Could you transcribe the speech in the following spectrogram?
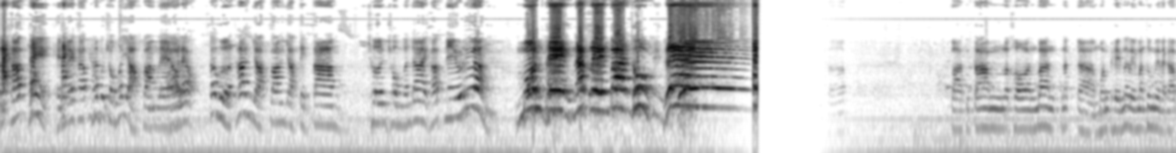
นะครับนี่เห็นไหมครับท่านผู้ชมก็อยากฟังแล้วเอาแล้ว ถ้าเผื่อท่านอยากฟังอยากติดตาม เชิญชมกันได้ครับ ในเรื่องมนต์เพลงนักเลงบ้านทุ่งเล่ ครับ ฝากติดตามละครบ้านนักอ่ามนเพลงนักเรียนบ้านทุ่งด้วยนะครับ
